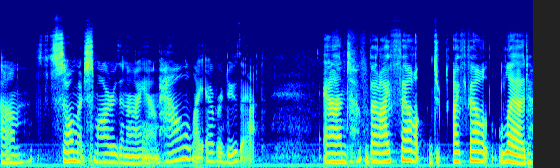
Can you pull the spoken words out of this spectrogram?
um, so much smarter than I am? How will I ever do that? And but I felt I felt led.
